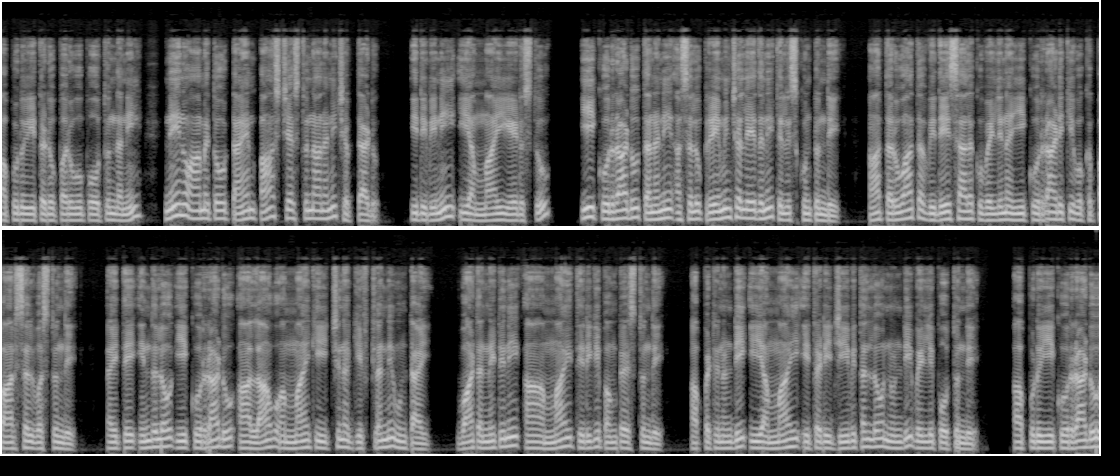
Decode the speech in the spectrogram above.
అప్పుడు ఇతడు పరువు పోతుందని నేను ఆమెతో టైం పాస్ చేస్తున్నానని చెప్తాడు. ఇది విని ఈ అమ్మాయి ఏడుస్తూ ఈ కుర్రాడు తనని అసలు ప్రేమించలేదని తెలుసుకుంటుంది. ఆ తరువాత విదేశాలకు వెళ్ళిన ఈ కుర్రాడికి ఒక పార్సెల్ వస్తుంది. అయితే ఇందులో ఈ కుర్రాడు ఆ లావు అమ్మాయికి ఇచ్చిన గిఫ్ట్లన్నీ ఉంటాయి. వాటన్నిటినీ ఆ అమ్మాయి తిరిగి పంపేస్తుంది. అప్పటి నుండి ఈ అమ్మాయి ఇతడి జీవితంలో నుండి వెళ్ళిపోతుంది. అప్పుడు ఈ కుర్రాడు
